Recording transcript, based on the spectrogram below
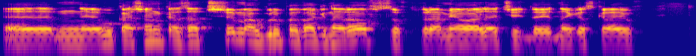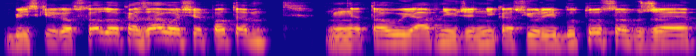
e, Łukaszenka zatrzymał grupę Wagnerowców, która miała lecieć do jednego z krajów Bliskiego Wschodu, okazało się potem, to ujawnił dziennikarz Jurij Butusow, że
